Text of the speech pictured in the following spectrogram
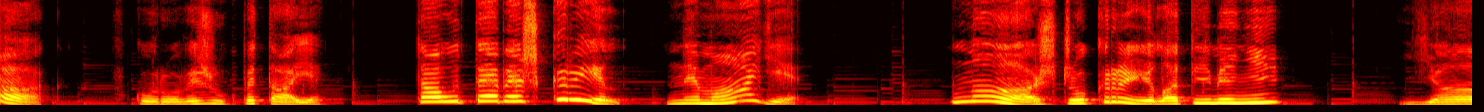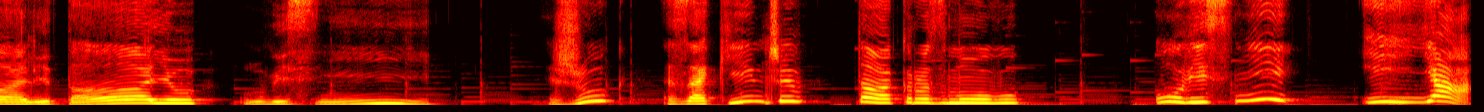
Як? в корови жук питає. Та у тебе ж крил немає. Нащо крила ти мені? Я літаю у весні. Жук закінчив так розмову. У вісні і я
